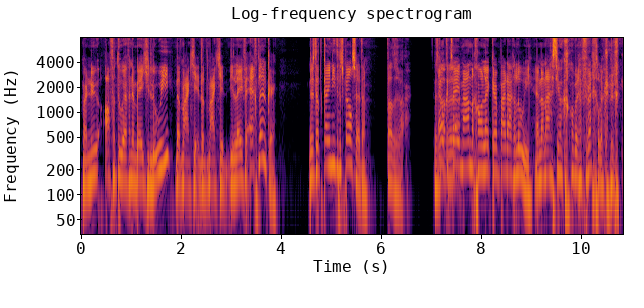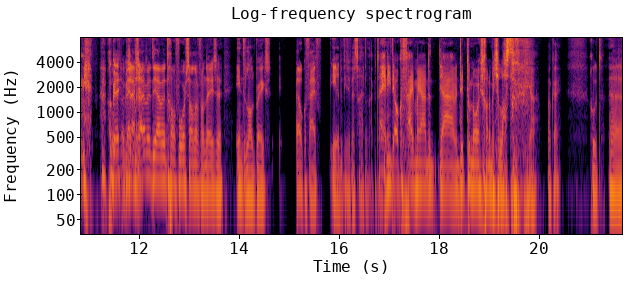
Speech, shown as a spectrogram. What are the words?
Maar nu af en toe even een beetje Louis, dat maakt je, dat maakt je, je leven echt leuker. Dus dat kan je niet op het spel zetten. Dat is waar. Dus Elke twee maanden gewoon lekker een paar dagen Louis. En daarna is hij ook gewoon weer even weg gelukkig. Oké, we zijn dus jij bent, jij bent gewoon voorstander van deze interlandbreaks. Elke vijf Eredivisiewedstrijden, laat ik het Nee, zeggen. niet elke vijf, maar ja, dit, ja, dit toernooi is gewoon een beetje lastig. Ja, oké. Goed. Eh,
